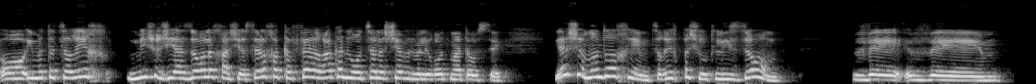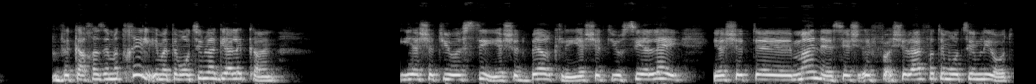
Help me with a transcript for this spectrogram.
או אם אתה צריך מישהו שיעזור לך, שיעשה לך קפה, רק אני רוצה לשבת ולראות מה אתה עושה. יש המון דרכים, צריך פשוט ליזום. ו, ו, וככה זה מתחיל. אם אתם רוצים להגיע לכאן, יש את USC, יש את ברקלי, יש את UCLA, יש את מאנס, uh, יש שאלה איפה אתם רוצים להיות,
